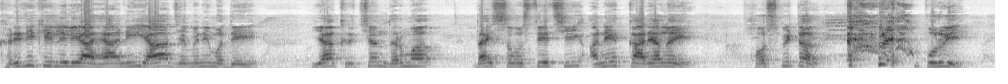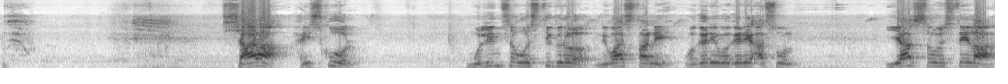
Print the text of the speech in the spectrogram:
खरेदी केलेली आहे आणि या जमिनीमध्ये या ख्रिश्चन धर्मदाय संस्थेची अनेक कार्यालये हॉस्पिटल पूर्वी शाळा हायस्कूल मुलींचं वसतिगृह निवासस्थाने वगैरे वगैरे असून या संस्थेला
